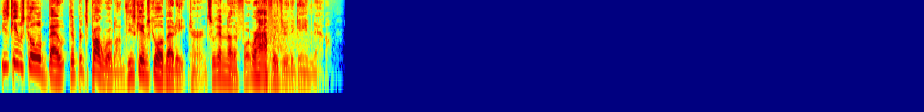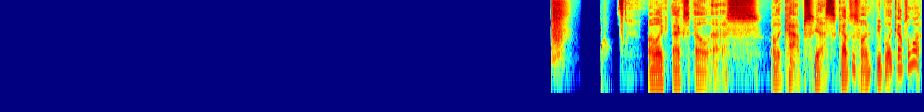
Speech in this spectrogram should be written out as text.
these games go about. It's Prog World on. These games go about eight turns. So we got another four. We're halfway through the game now. I like XLS. I like caps. Yes, caps is fun. People like caps a lot.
